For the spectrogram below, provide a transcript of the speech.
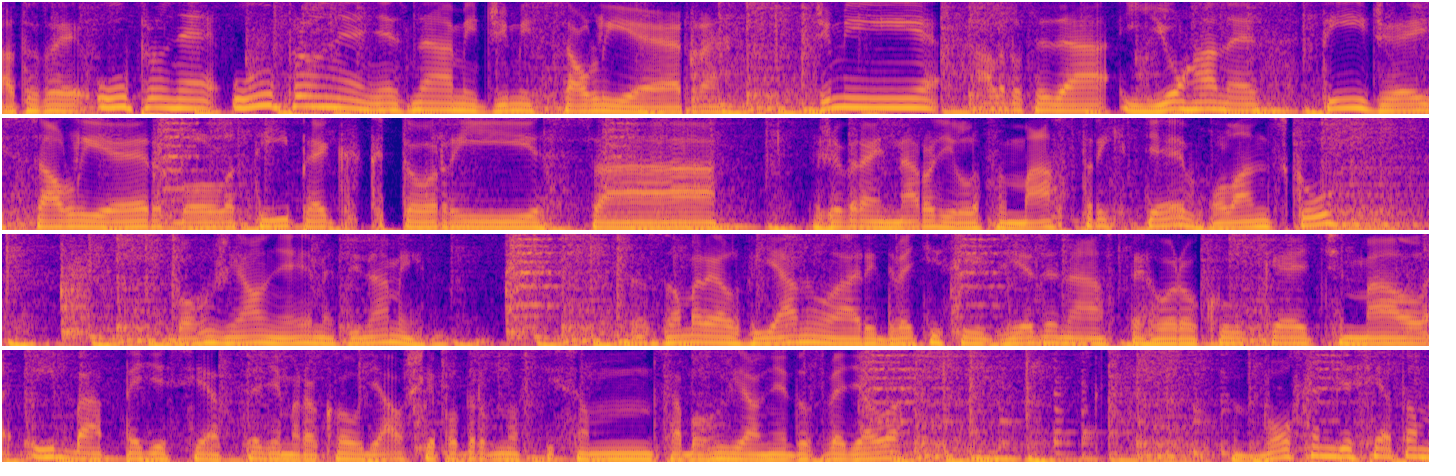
A toto je úplne, úplne neznámy Jimmy Solier. Jimmy, alebo teda Johannes TJ Saulier bol týpek, ktorý sa že vraj narodil v Maastrichte v Holandsku. Bohužiaľ nie je medzi nami. Zomrel v januári 2011 roku, keď mal iba 57 rokov. Ďalšie podrobnosti som sa bohužiaľ nedozvedel. V 85.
